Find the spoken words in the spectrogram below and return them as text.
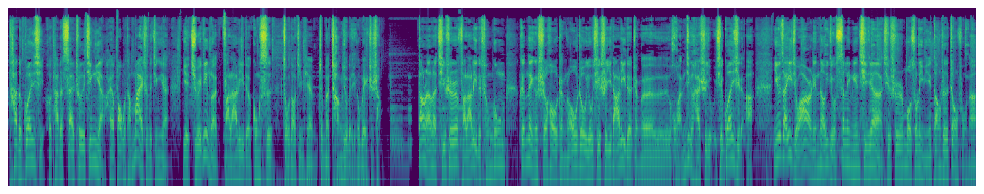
他的关系和他的赛车经验，还有包括他卖车的经验，也决定了法拉利的公司走到今天这么长久的一个位置上。当然了，其实法拉利的成功跟那个时候整个欧洲，尤其是意大利的整个环境还是有一些关系的啊。因为在一九二二年到一九三零年期间啊，其实墨索里尼当时的政府呢，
